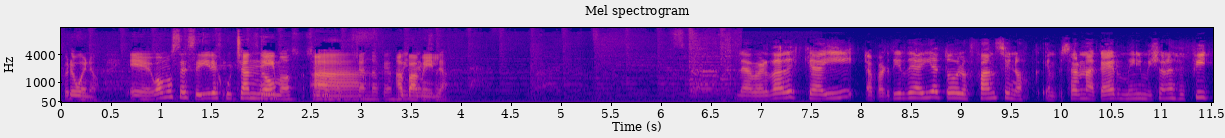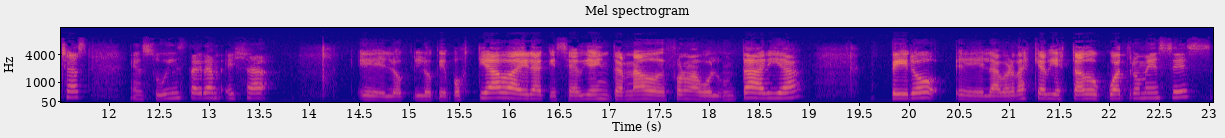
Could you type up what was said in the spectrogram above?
Pero bueno, eh, vamos a seguir escuchando, seguimos, a, escuchando, que es a muy Pamela. La verdad es que ahí, a partir de ahí, a todos los fans se nos empezaron a caer mil millones de fichas. En su Instagram, ella eh, lo, lo que posteaba era que se había internado de forma voluntaria, pero eh, la verdad es que había estado cuatro meses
